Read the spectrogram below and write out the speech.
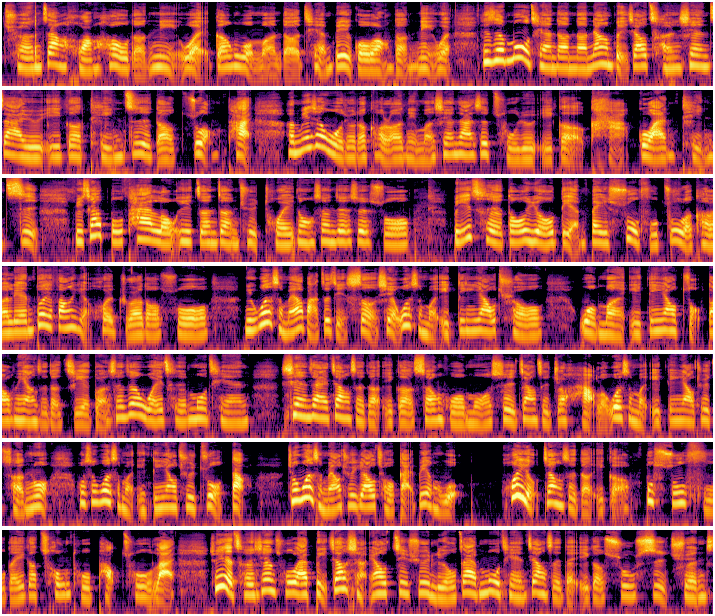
权杖皇后的逆位跟我们的钱币国王的逆位，其实目前的能量比较呈现在于一个停滞的状态。很明显，我觉得可能你们现在是处于一个卡关、停滞，比较不太容易真正去推动，甚至是说。彼此都有点被束缚住了，可能连对方也会觉得说：“你为什么要把自己设限？为什么一定要求我们一定要走到那样子的阶段，甚至维持目前现在这样子的一个生活模式，这样子就好了？为什么一定要去承诺，或是为什么一定要去做到？就为什么要去要求改变我？”会有这样子的一个不舒服的一个冲突跑出来，所以也呈现出来比较想要继续留在目前这样子的一个舒适圈。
